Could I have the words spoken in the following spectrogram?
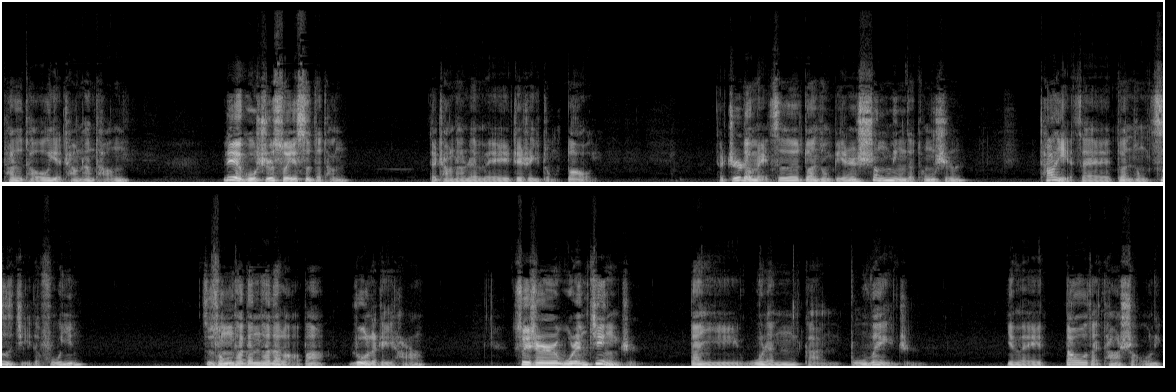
他的头也常常疼，裂骨石髓似的疼。他常常认为这是一种报应。他知道每次断送别人生命的同时，他也在断送自己的福音。自从他跟他的老爸入了这一行，虽是无人敬之，但已无人敢不畏之，因为刀在他手里，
